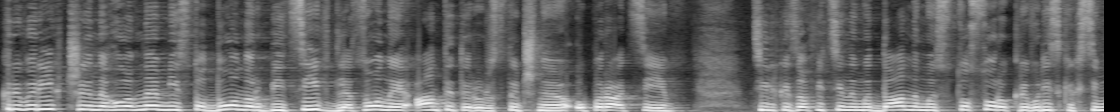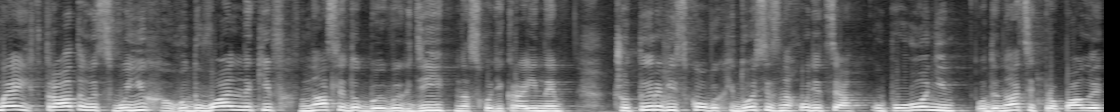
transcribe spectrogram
Кривий Ріг чи не головне місто донор бійців для зони антитерористичної операції. Тільки за офіційними даними 140 криворізьких сімей втратили своїх годувальників внаслідок бойових дій на сході країни. Чотири військових і досі знаходяться у полоні, 11 пропали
